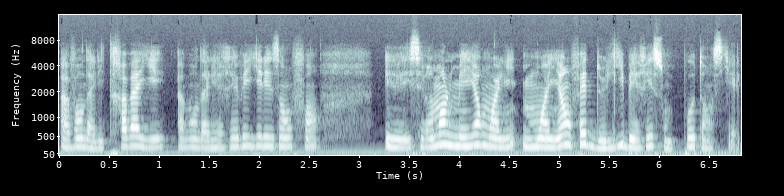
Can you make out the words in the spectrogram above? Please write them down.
avant d'aller travailler, avant d'aller réveiller les enfants. Et c'est vraiment le meilleur moyen en fait de libérer son potentiel.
